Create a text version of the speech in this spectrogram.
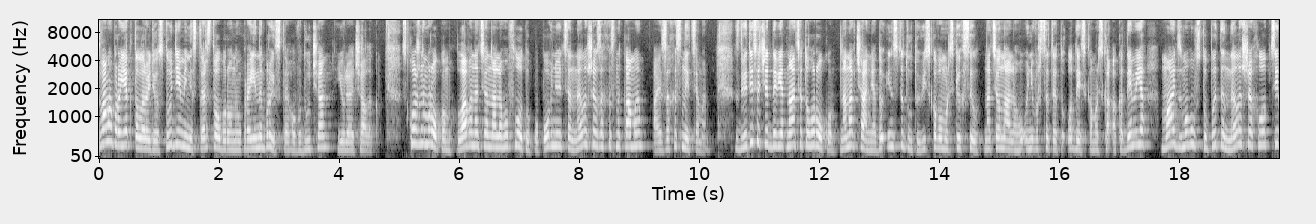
вами проєкт телерадіостудії Міністерства оборони України БРИЗ та його ведуча Юлія Чалик. З кожним роком лава національного флоту поповнюється не лише захисниками, а й захисницями. З 2019 року на навчання до Інституту військово-морських сил Національного університету Одеська морська академія мають змогу вступити не лише хлопці,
